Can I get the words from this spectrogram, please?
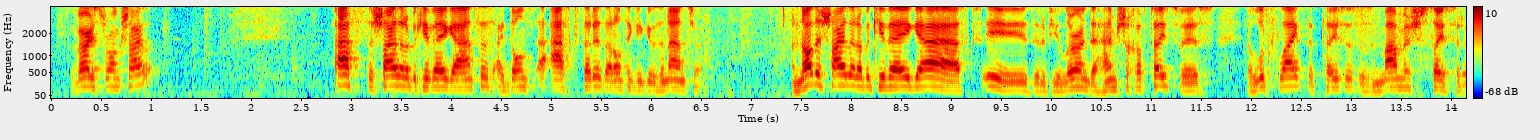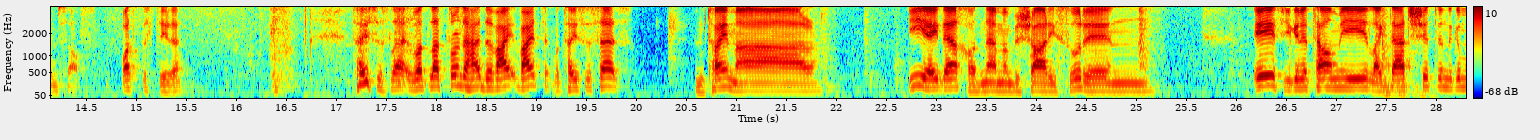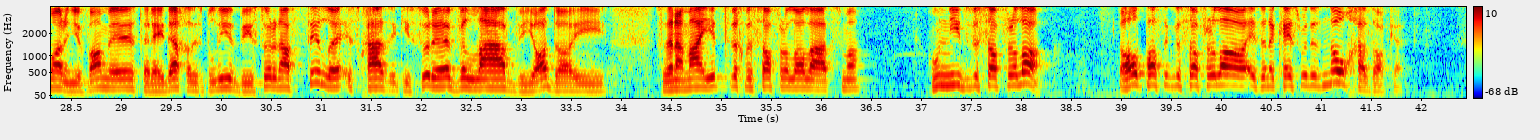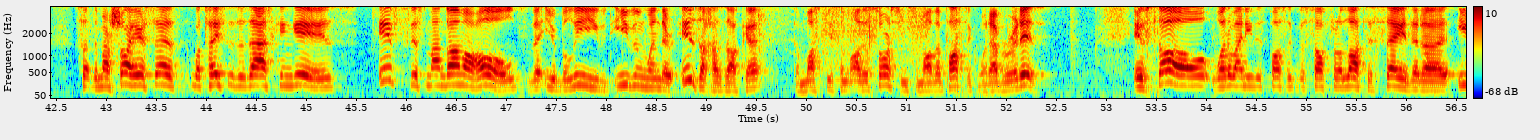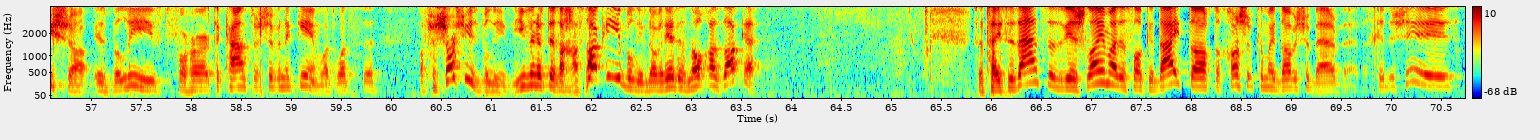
It's a very strong Shaila. That's the Shaila Rabbi Kivega answers. I don't ask that is, I don't think he gives an answer. Another Shaila Rabbi Kivega asks is that if you learn the Hemshech of Taisvis, it looks like that Taisvis is mamish Seiser himself. What's the stira? Taisus, let, let's learn the, the weiter, what Taisus says. If you're going to tell me like that shit in the Gemara in Yavamis that Eidechad is believed be Yisura Nafile is Chazik Yisura Vilav Biyodoi. So then Amai Yitzrich V'Safra La La'atzma. Who needs V'Safra La? The whole pasuk V'Safra La is in a case where there's no Chazaka. So the Marsha here says what Taisus is asking is if this mandama holds that you believed even when there is a chazaka, there must be some other source from some other pasuk, whatever it is. If so, what do I need this pasuk v'safra Allah to say that a isha is believed for her to counter shivanikim? What, what's uh, for sure she is believed, even if there's a chazaka you believed over there. There's no chazaka. So Taisus answers, "V'yeshleima the salkedaitoch the choshev k'may davish The chiddush is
